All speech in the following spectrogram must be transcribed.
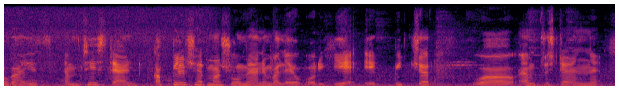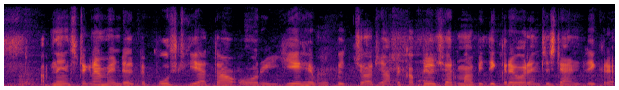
देखो guys M C Stan Kapil Sharma show में आने वाले और ये एक पिक्चर एम सी स्टैंड ने अपने इंस्टाग्राम हैंडल पे पोस्ट किया था और ये है वो पिक्चर जहाँ पे कपिल शर्मा भी दिख रहे और एम सी स्टैंड भी दिख रहे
